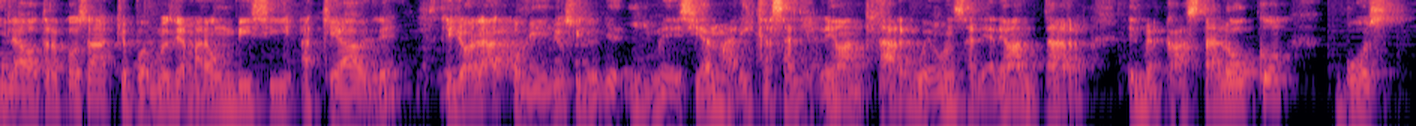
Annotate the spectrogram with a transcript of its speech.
Y la otra cosa que podemos llamar a un VC a que hable, es que yo hablaba con ellos y, y me decían, marica, salí a levantar, huevón, salí a levantar, el mercado está loco, vos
